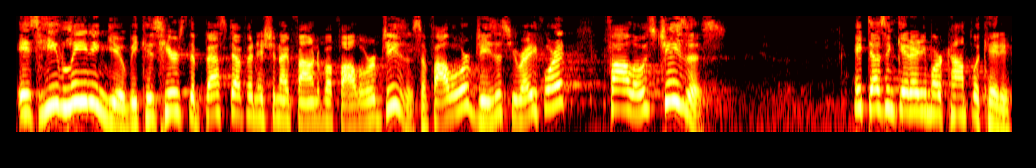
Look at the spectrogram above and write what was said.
Is he leading you? Because here's the best definition I found of a follower of Jesus. A follower of Jesus, you ready for it? Follows Jesus. It doesn't get any more complicated,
